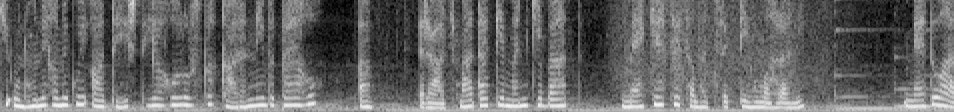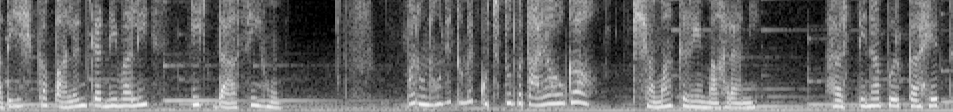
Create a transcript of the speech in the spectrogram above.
कि उन्होंने हमें कोई आदेश दिया हो और उसका कारण नहीं बताया हो। अब राजमाता के मन की बात मैं कैसे समझ सकती हूँ महारानी? मैं तो आदेश का पालन करने वाली एक दासी हूँ। पर उन्होंने तुम्हें कुछ तो बताया होगा। क्षमा करें महारानी। हस्तिनापुर का हित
